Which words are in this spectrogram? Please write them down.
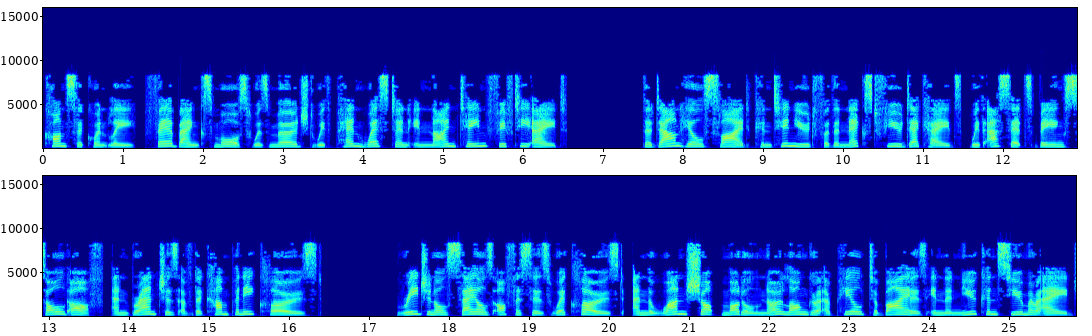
Consequently, Fairbanks Morse was merged with Penn Western in 1958. The downhill slide continued for the next few decades, with assets being sold off, and branches of the company closed. Regional sales offices were closed, and the one-shop model no longer appealed to buyers in the new consumer age.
